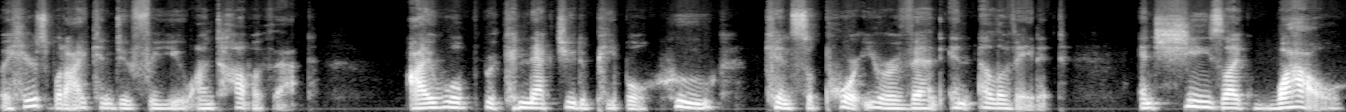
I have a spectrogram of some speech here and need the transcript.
But here's what I can do for you on top of that. I will re- connect you to people who can support your event and elevate it. And she's like, Wow,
